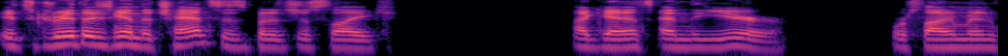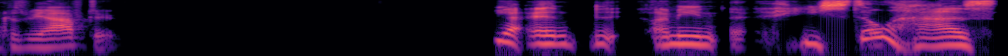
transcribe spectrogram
It's great that he's getting the chances, but it's just like, again, it's end of the year. We're sliding him in because we have to. Yeah, and I mean, he still has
